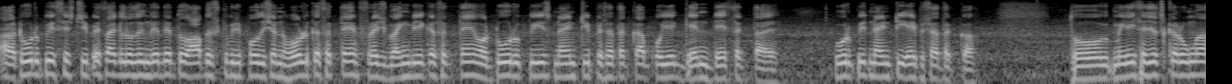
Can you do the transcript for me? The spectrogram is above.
टू रुपीज़ सिक्सटी पैसा की लूजिंग दे दे तो आप इसकी भी पोजीशन होल्ड कर सकते हैं फ्रेश बाइंग भी कर सकते हैं और टू रुपीज़ नाइन्टी पैसा तक का आपको ये गेंद दे सकता है। टू रुपीज़ नाइन्टी एट पैसा तक का। तो मैं यही सजेस्ट करूँगा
